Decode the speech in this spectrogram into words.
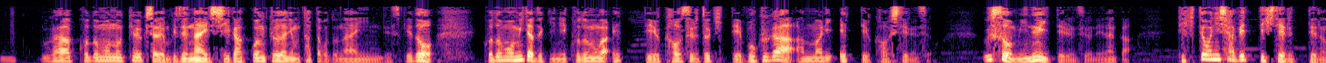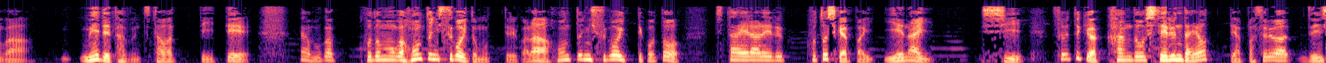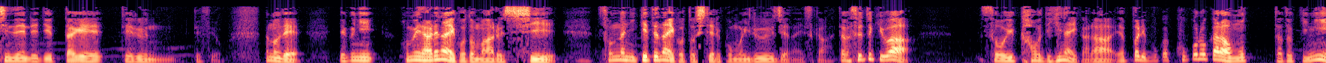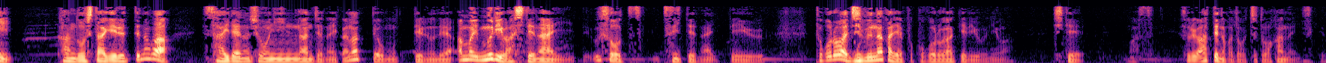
僕が子供の教育者でも別にないし、学校の教壇にも立ったことないんですけど、子供を見たときに子供がえっていう顔するときって僕があんまりえっていう顔してるんですよ。嘘を見抜いてるんですよね。なんか、適当に喋ってきてるっていうのが、目で多分伝わっていて、だか僕は子供が本当にすごいと思ってるから、本当にすごいってことを伝えられることしかやっぱ言えないし、そういう時は感動してるんだよって、やっぱそれは全身全霊で言ってあげてるんですよ。なので、逆に褒められないこともあるし、そんなにいけてないことをしてる子もいるじゃないですか。だからそういう時は、そういう顔できないから、やっぱり僕は心から思った時に感動してあげるっていうのが最大の承認なんじゃないかなって思ってるので、あんまり無理はしてない、嘘をつついてないっていうところは自分の中でやっぱ心がけるようにはしてます、それが合ってるのかどうかちょっとわかんないんですけど。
